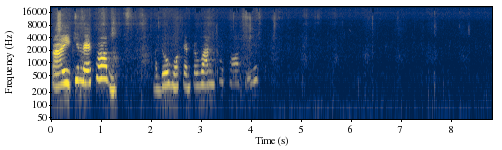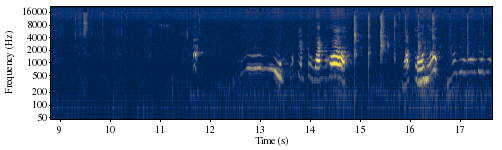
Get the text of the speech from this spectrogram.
ไปขึ้นเลขพ่อมมาดูหัวแกนตะวันเขาอสิหัวแก่นตะวันพ่อ หัวโตแล้วเร็วเร็วเร็วเร็วเร็ว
